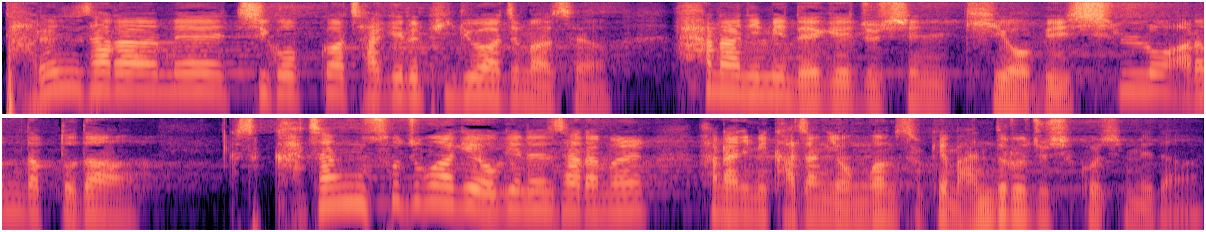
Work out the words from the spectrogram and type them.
다른 사람의 직업과 자기를 비교하지 마세요. 하나님이 내게 주신 기업이 실로 아름답도다. 그래서 가장 소중하게 여기는 사람을 하나님이 가장 영광스럽게 만들어 주실 것입니다.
